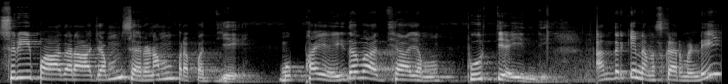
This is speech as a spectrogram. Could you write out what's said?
శ్రీపాదరాజం శరణం ప్రపద్యే. ముప్పై ఐదవ అధ్యాయం పూర్తి అయింది. అందరికీ నమస్కారం అండి.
